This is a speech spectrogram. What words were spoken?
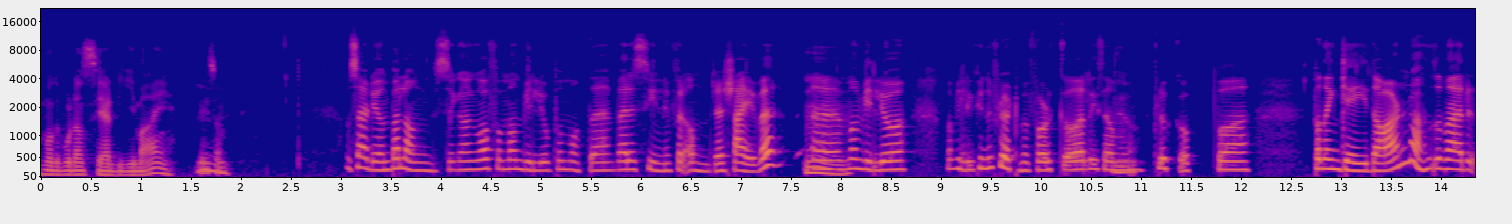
måte, hvordan ser de meg, liksom. Og så er det jo en balansegang òg, for man vil jo på en måte være synlig for andre skeive. Mm. Uh, man, vil jo, man vil jo kunne flørte med folk og liksom Ja. plukke opp på, på den gaydaren, da, som er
